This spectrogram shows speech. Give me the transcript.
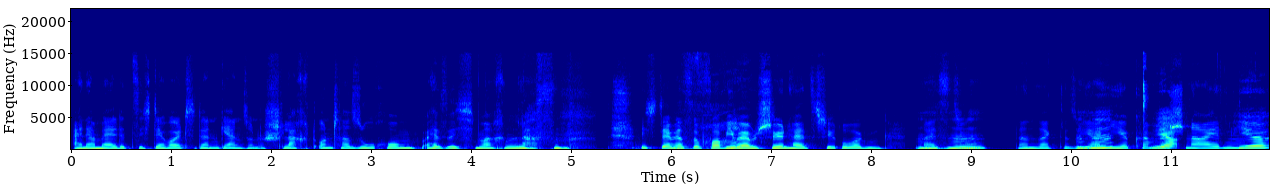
Einer meldet sich, der wollte dann gern so eine Schlachtuntersuchung bei sich machen lassen. Ich stelle mir das so vor wie beim Schönheitschirurgen. Weißt du? Dann sagt er so, ja, hier können wir Ja. schneiden. Hier,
